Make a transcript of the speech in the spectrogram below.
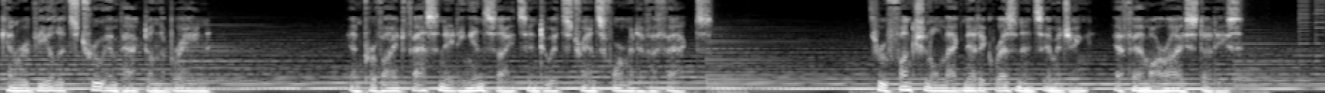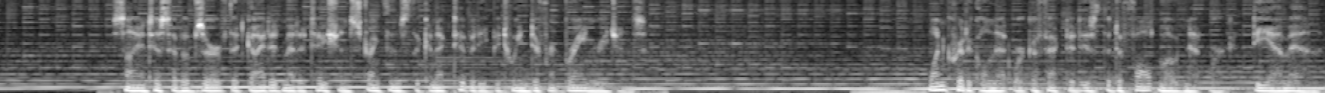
can reveal its true impact on the brain and provide fascinating insights into its transformative effects. Through functional magnetic resonance imaging, fMRI studies, scientists have observed that guided meditation strengthens the connectivity between different brain regions. One critical network affected is the default mode network, DMN,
